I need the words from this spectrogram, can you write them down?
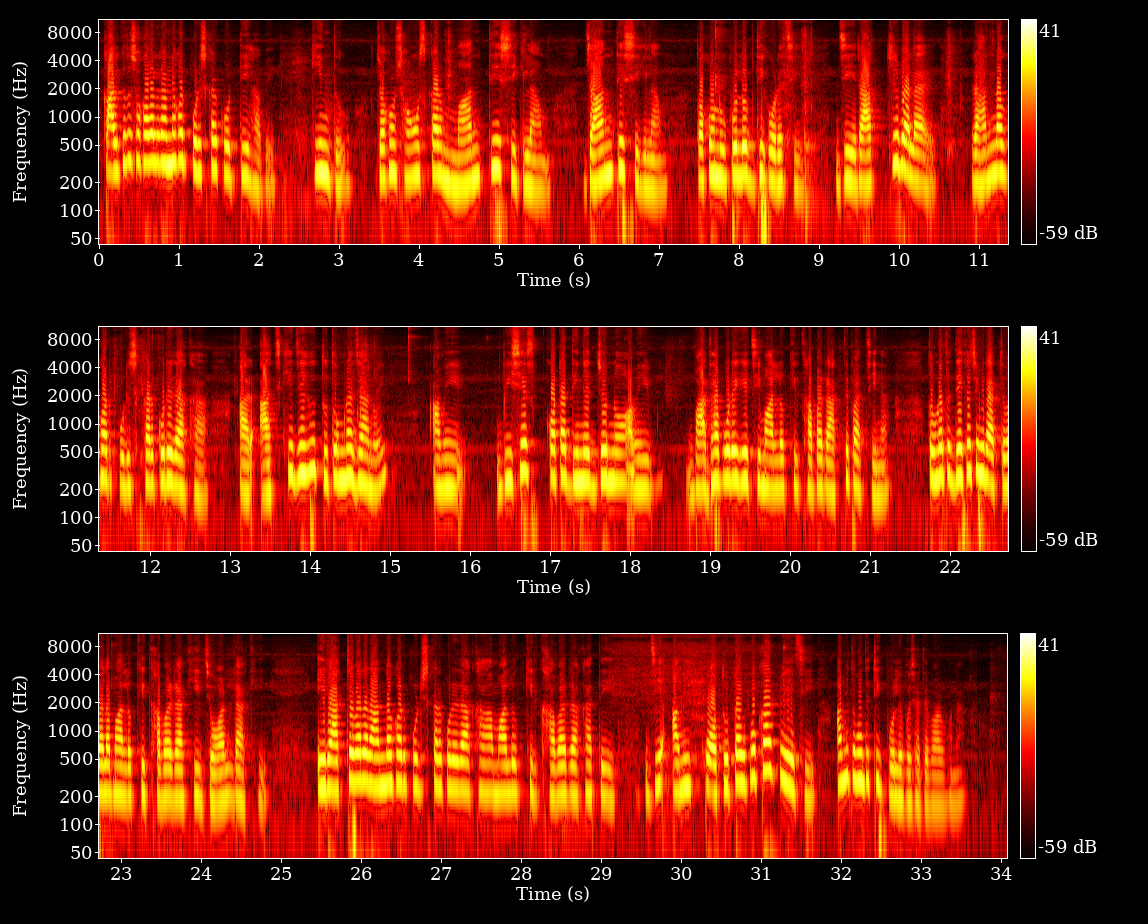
কালকে তো সকালবেলা রান্নাঘর পরিষ্কার করতেই হবে। কিন্তু যখন সংস্কার মানতে শিখলাম, জানতে শিখলাম, তখন উপলব্ধি করেছি যে রাত্রিবেলায় রান্নাঘর পরিষ্কার করে রাখা আর আজকে যেহেতু তোমরা জানোই, আমি বিশেষ কটা দিনের জন্য আমি বাধা পড়ে গেছি মা লক্ষ্মীর খাবার রাখতে পারছি না। তোমরা তো দেখেছ আমি রাত্রেবেলা মা লক্ষ্মীর খাবার রাখি, জল রাখি। এই রাত্রেবেলা রান্নাঘর পরিষ্কার করে রাখা, মা লক্ষ্মীর খাবার রাখাতে যে আমি কতটা উপকার পেয়েছি, আমি তোমাদের ঠিক বলে বোঝাতে পারব না।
